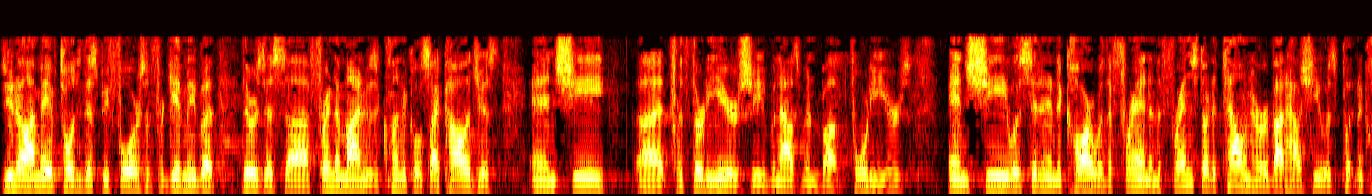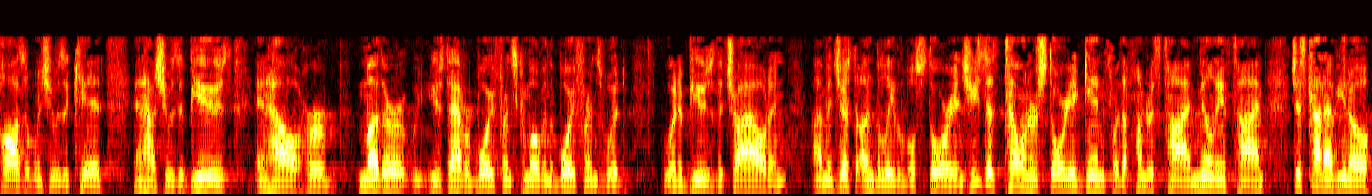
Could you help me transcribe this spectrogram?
Do you know, I may have told you this before, so forgive me, but there was this uh, friend of mine who was a clinical psychologist, and she, uh, for 30 years, she, but now it's been about 40 years, and she was sitting in a car with a friend, and the friend started telling her about how she was put in a closet when she was a kid, and how she was abused, and how her mother used to have her boyfriends come over, and the boyfriends would would abuse the child, and I mean, just unbelievable story. And she's just telling her story again for the hundredth time, millionth time, just kind of, you know,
